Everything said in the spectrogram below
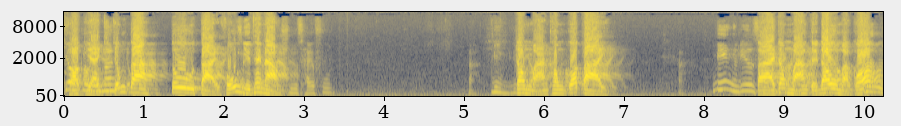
Phật dạy cho chúng ta tu tài phú như thế nào. Trong mạng không có tài. Tài trong mạng từ đâu mà có?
